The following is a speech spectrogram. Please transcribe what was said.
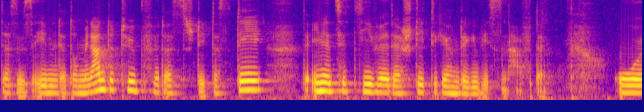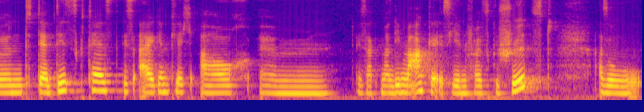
Das ist eben der dominante Typ, für das steht das D, der Initiative, der Stetige und der Gewissenhafte. Und der Disk-Test ist eigentlich auch, ähm, wie sagt man, die Marke ist jedenfalls geschützt. Also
